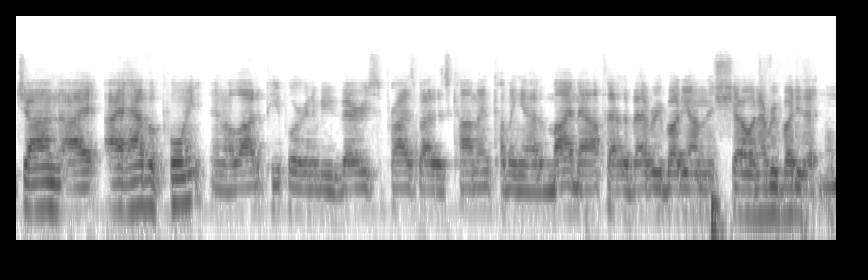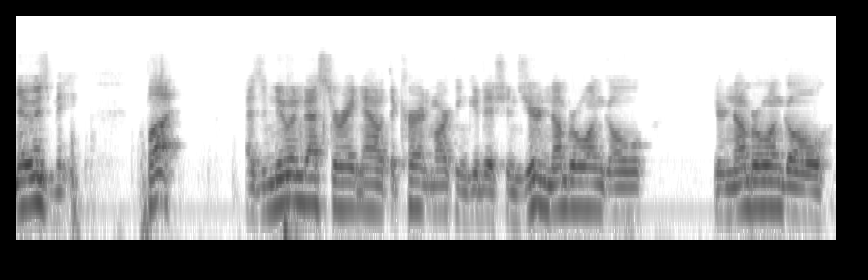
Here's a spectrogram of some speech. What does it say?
John, I, I have a point, and a lot of people are going to be very surprised by this comment coming out of my mouth, out of everybody on this show, and everybody that knows me. But as a new investor right now at the current market conditions, your number one goal, your number one goal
